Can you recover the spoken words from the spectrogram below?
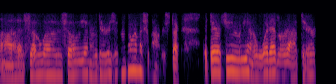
Uh, so, so you know, there is an enormous amount of respect. But there are a few, you know, whatever out there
